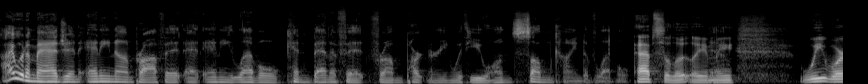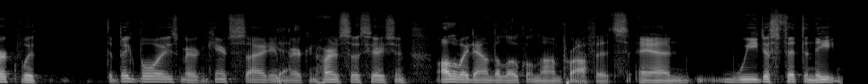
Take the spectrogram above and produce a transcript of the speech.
I would imagine any nonprofit at any level can benefit from partnering with you on some kind of level. Absolutely. I mean, we work with the big boys, American Cancer Society, Yeah. American Heart Association, all the way down to local nonprofits, and we just fit the need.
